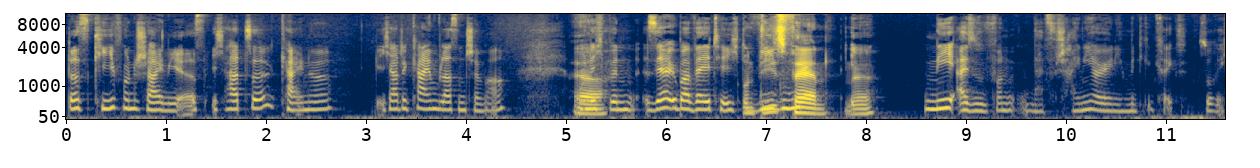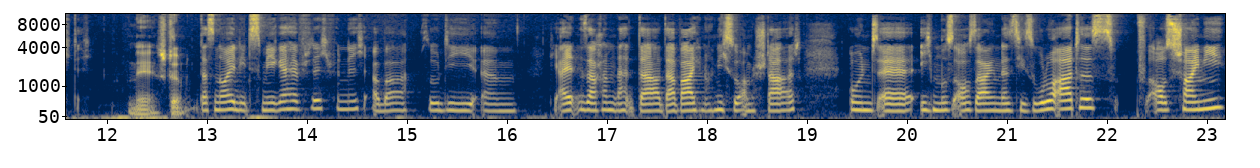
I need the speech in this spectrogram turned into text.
dass Key von Shiny ist. Ich hatte keine, ich hatte keinen blassen Schimmer. Und Ja. ich bin sehr überwältigt. Und die ist Fan, ne? Nee, also von na, Shiny habe ich nicht mitgekriegt, so richtig. Nee, stimmt. Das neue Lied ist mega heftig, finde ich, aber so die, ähm, die alten Sachen, da, da war ich noch nicht so am Start. Und äh, ich muss auch sagen, dass die Solo-Artists aus Shiny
